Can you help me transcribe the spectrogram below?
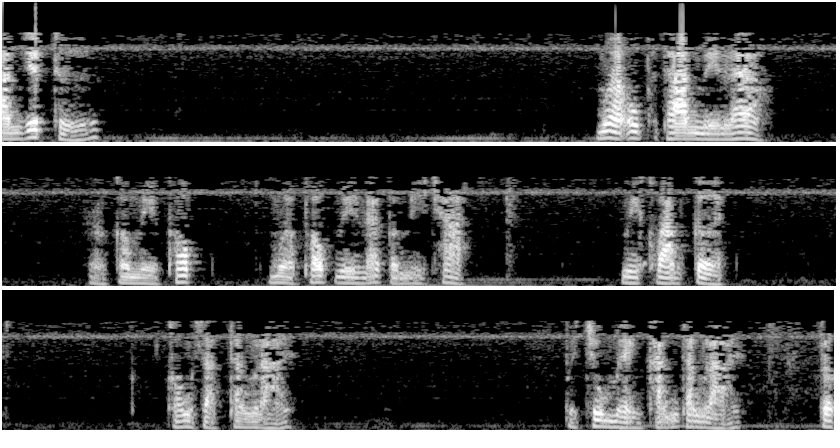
านยึดถือ เมื่ออุปทานมีแล้ว ก็มีภพเมื่อภพมีแล้วก็มีชาติ มีความเกิด ของสัตว์ทั้งหลาย ประชุมแห่งขันทั้งหลาย ปรา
